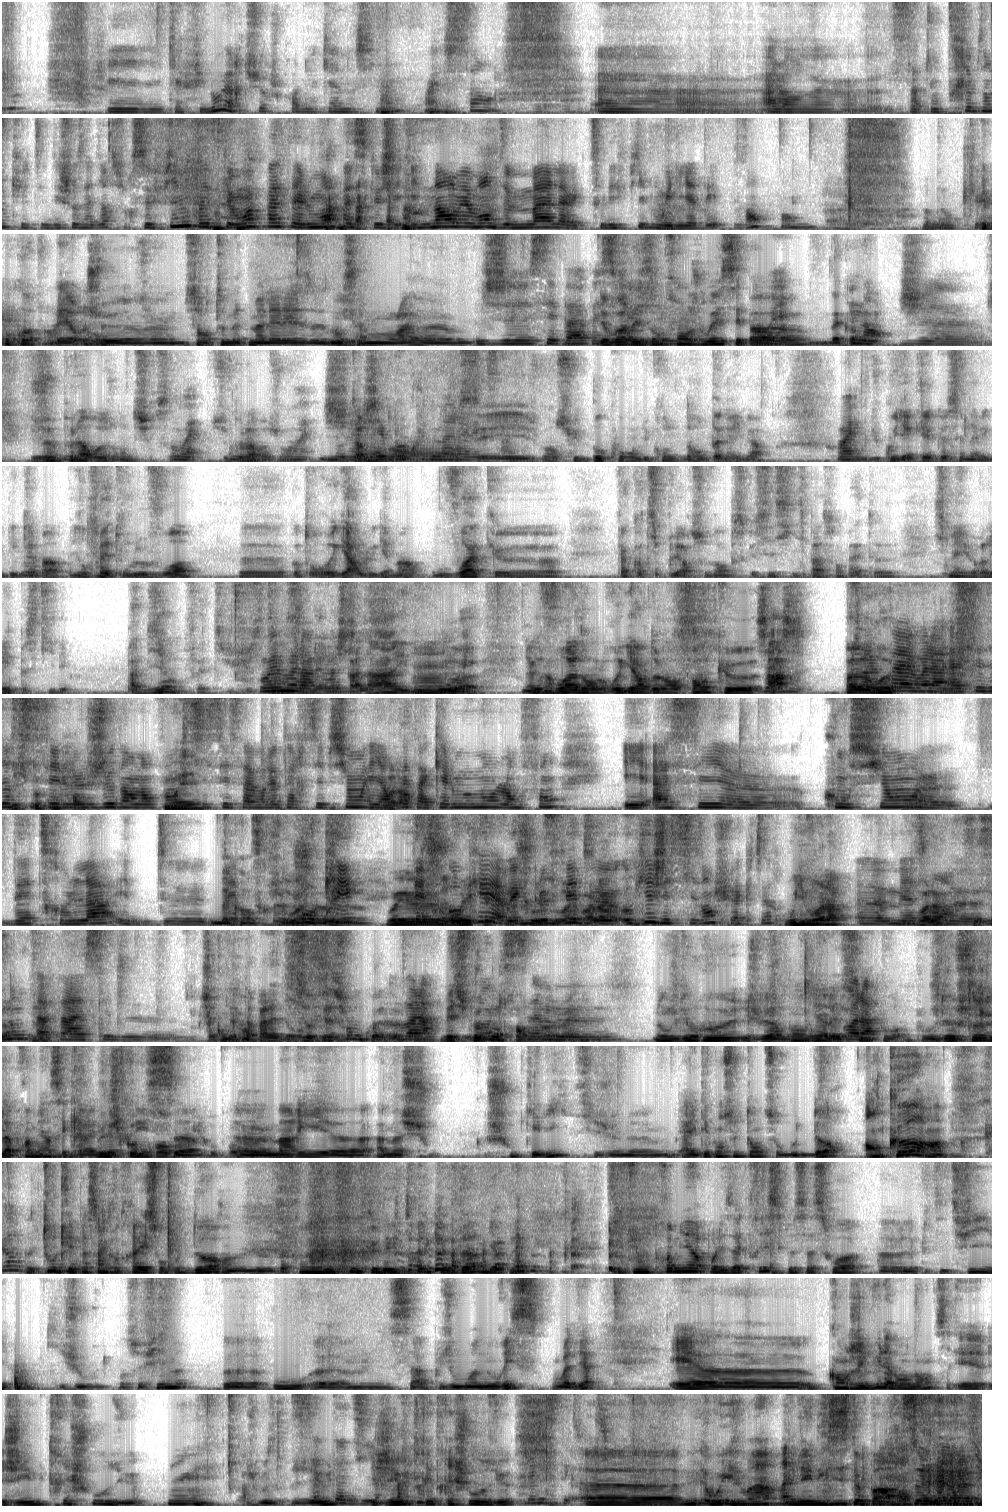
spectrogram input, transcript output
Et qui a fait l'ouverture, je crois, de Cannes aussi. Ouais, ça. hein. Euh, alors, euh, ça tombe très bien que tu aies des choses à dire sur ce film, parce que moi, pas tellement, parce que j'ai énormément de mal avec tous les films où il y a des enfants. Donc, Et euh, pourquoi. D'ailleurs, je, euh, sans te mettre mal à l'aise dans Oui, ces moments-là, euh, Je sais pas. Parce de voir que des je- enfants jouer, c'est pas. Ouais. euh, D'accord. Non, je. Je peux la rejoindre sur ça. Ouais. Je peux la rejoindre. Ouais, je- Notamment j'ai dans- beaucoup de mal avec c'est- ça. Je m'en suis beaucoup rendu compte dans Oppenheimer. Ouais. Où, du coup, il y a quelques scènes avec des Mm. gamins. Et en fait, on le voit, euh, quand on regarde le gamin, on voit que. Enfin, quand il pleure souvent, parce que c'est ce qui se passe, en fait, euh, il se met à hurler parce qu'il est pas bien, en fait. Juste, Ouais, sa voilà, mère n'est je- pas là. Et du Mm. coup, Ouais. euh, on voit dans le regard de l'enfant que. Ah, pas heureux. pas voilà, à saisir si c'est le jeu d'un enfant, Ouais. si c'est sa vraie perception, et Voilà. en fait à quel moment l'enfant est assez euh, conscient Ouais. euh, d'être là et d'être ok, Oui, d'être oui, ok avec chose, le fait ouais, de voilà. ok j'ai 6 ans, je suis acteur. Oui, voilà. Euh, mais attends, Voilà, euh, ça. non, t'as pas assez de. Je comprends. t'as pas la dissociation, quoi. Voilà. Mais je peux Donc, comprendre. Donc du coup, je vais rebondir là-dessus Voilà. pour, pour deux choses. La première, c'est que la réalisatrice comprends, euh, comprends, euh, ouais. Amachou-Kelly, si je ne, a été consultante sur Goutte d'Or. Encore Toutes les personnes qui ont travaillé sur Goutte d'Or euh, ne font, ne font que des trucs dingues après. C'est une première pour les actrices, que ça soit euh, la petite fille qui joue dans ce film, euh, ou euh, sa plus ou moins nourrice, on va dire. Et euh, quand j'ai vu l'abondance, j'ai eu très chaud aux yeux. Je vous- J'ai eu, C'est-à-dire j'ai eu très très chaud aux yeux. Quelle est cette expression Euh, oui, hein, elle n'existe pas.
